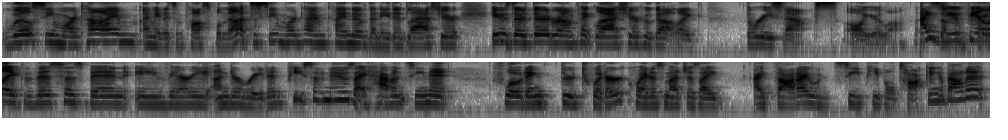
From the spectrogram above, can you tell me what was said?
will see more time. I mean, it's impossible not to see more time, kind of, than he did last year. He was their third round pick last year who got like three snaps all year long. Like, I do feel crazy. like this has been a very underrated piece of news. I haven't seen it floating through Twitter quite as much as I I thought I would see people talking about it.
